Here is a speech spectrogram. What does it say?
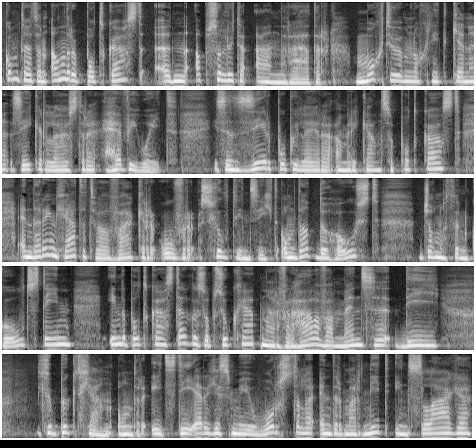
komt uit een andere podcast, een absolute aanrader. Mocht u hem nog niet kennen, zeker luisteren. Heavyweight is een zeer populaire Amerikaanse podcast en daarin gaat het wel vaker over schuldinzicht, omdat de host, Jonathan Goldstein, in de podcast telkens op zoek gaat naar verhalen van mensen die gebukt gaan onder iets, die ergens mee worstelen en er maar niet in slagen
